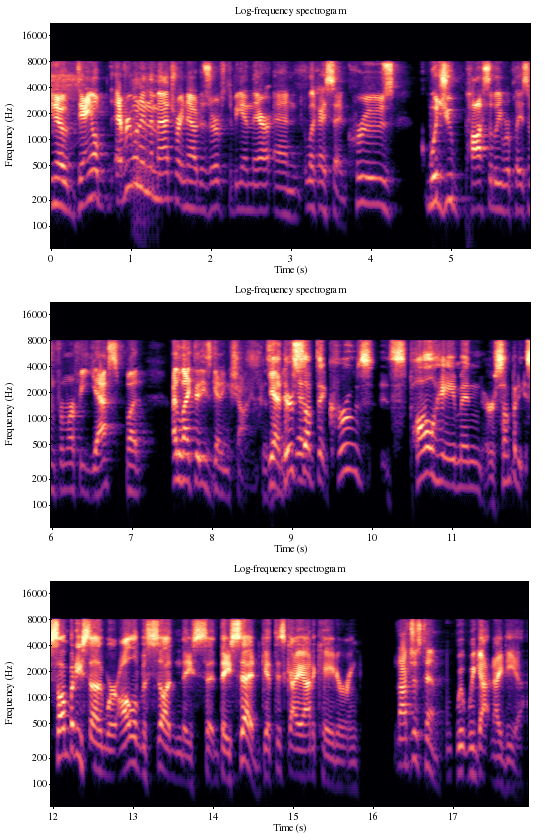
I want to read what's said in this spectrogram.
you know Daniel. Everyone in the match right now deserves to be in there, and like I said, Crews. Would you possibly replace him for Murphy? Yes, but I like that he's getting shine. Yeah, there's something Crews, Paul Heyman, or somebody. Somebody said where all of a sudden they said they said get this guy out of catering. Not just him. We, we got an idea.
